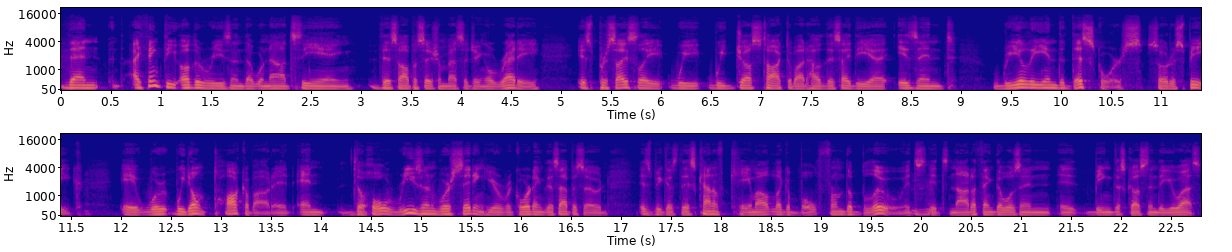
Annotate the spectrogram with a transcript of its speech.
then I think the other reason that we're not seeing this opposition messaging already is precisely we we just talked about how this idea isn't really in the discourse, so to speak. It, we're, we don't talk about it, and the whole reason we're sitting here recording this episode is because this kind of came out like a bolt from the blue. It's it's not a thing that was in it being discussed in the U.S.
